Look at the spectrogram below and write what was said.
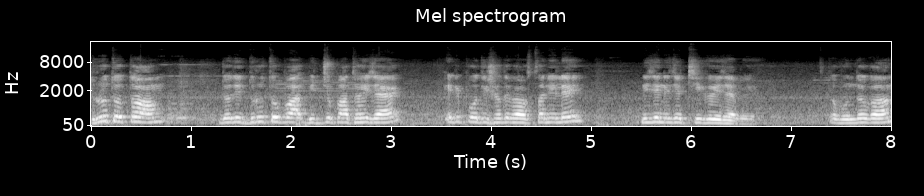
দ্রুততম, যদি দ্রুত বীর্যপাত হয়ে যায়, এটি প্রতিশোধের ব্যবস্থা নিলেই নিজে নিজে ঠিক হয়ে যাবে। তো বন্ধুগণ,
